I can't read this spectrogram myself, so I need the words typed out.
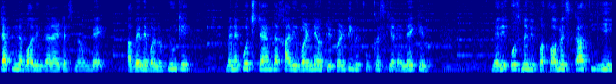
डेप्थ में बॉलिंग कराए टेस्ट में मैं अवेलेबल हूँ। क्योंकि मैंने कुछ टाइम तक खाली वनडे और टी ट्वेंटी पे फोकस किया था, लेकिन मेरी उसमें भी परफॉर्मेंस काफ़ी ही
